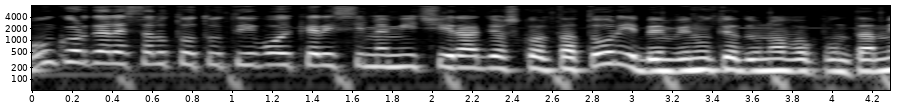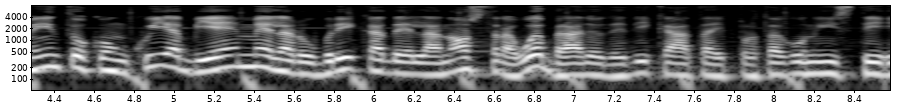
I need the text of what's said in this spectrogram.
Un cordiale saluto a tutti voi carissimi amici radioascoltatori e benvenuti ad un nuovo appuntamento con Qui ABM, la rubrica della nostra web radio dedicata ai protagonisti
